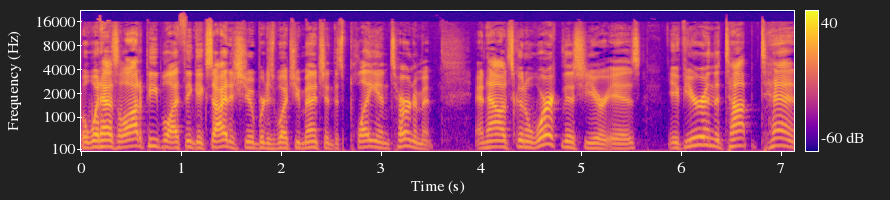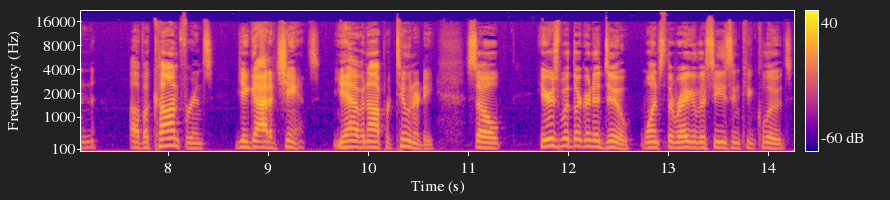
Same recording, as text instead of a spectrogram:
But what has a lot of people I think excited, Schubert, is what you mentioned this play-in tournament and how it's going to work this year is if you're in the top 10 of a conference, you got a chance. You have an opportunity. So here's what they're going to do once the regular season concludes.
